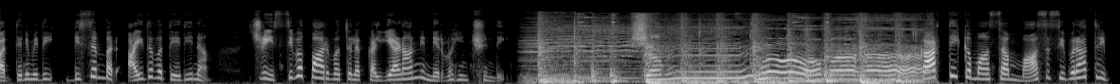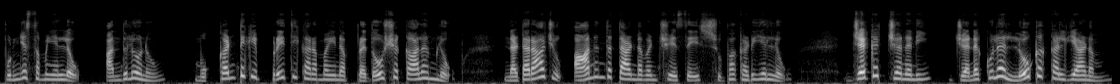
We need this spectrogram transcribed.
పద్దెనిమిది డిసెంబర్ ఐదవ తేదీన శ్రీ శివపార్వతుల కళ్యాణాన్ని నిర్వహించింది. కార్తీక మాస మాస శివరాత్రి పుణ్య సమయంలో అందులోనూ ముక్కంటికి ప్రీతికరమైన ప్రదోషకాలంలో నటరాజు ఆనంద తాండవం చేసే శుభగడియల్లో జగజ్జనని జనకుల లోక కళ్యాణం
